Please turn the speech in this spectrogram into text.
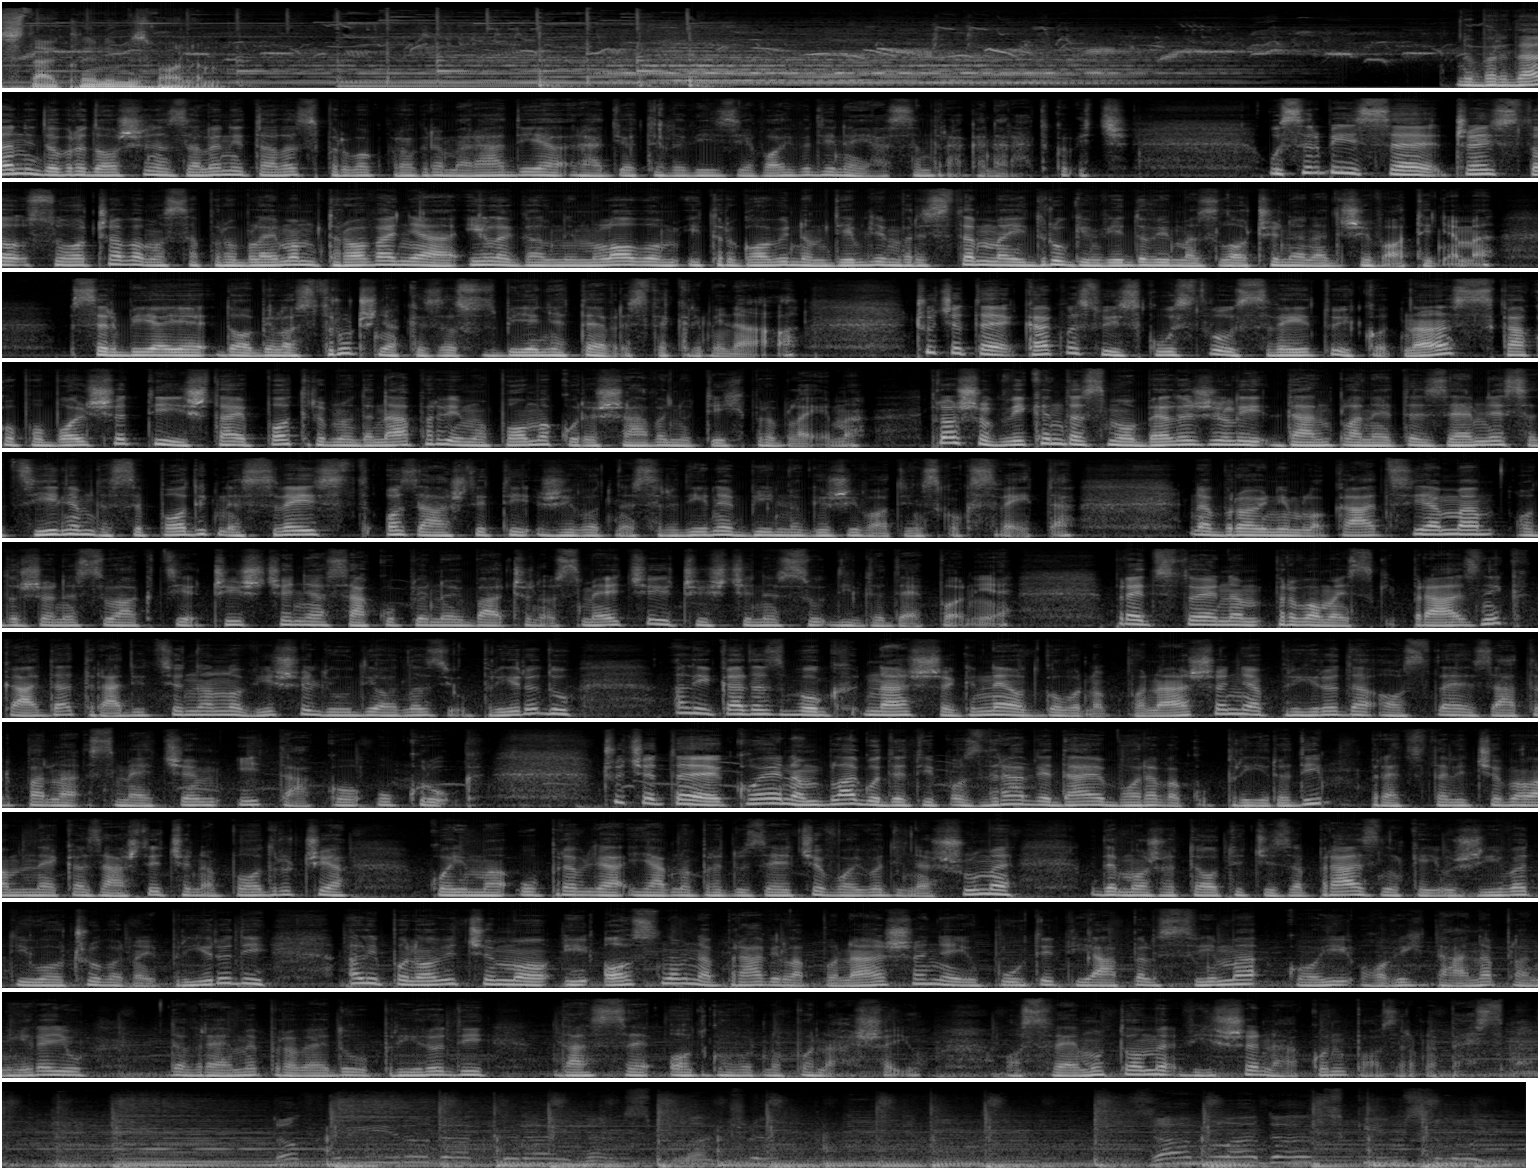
staklenim zvonom. Dobar dan i dobrodošli na Zeleni talas prvog programa radija Radio Televizije Vojvodine. Ja sam Dragana Ratković. U Srbiji se često suočavamo sa problemom trovanja, ilegalnim lovom i trgovinom divljim vrstama i drugim vidovima zločina nad životinjama. Srbija je dobila stručnjake za suzbijanje te vrste kriminala. Čućete kakva su iskustva u svetu i kod nas, kako poboljšati i šta je potrebno da napravimo pomak u rešavanju tih problema. Prošlog vikenda smo obeležili Dan planete Zemlje sa ciljem da se podigne svest o zaštiti životne sredine biljnog i životinskog sveta. Na brojnim lokacijama održane su akcije čišćenja, sakupljeno i bačeno smeće i čišćene su divlje deponije. Predstoje nam prvomajski praznik kada tradicionalno više ljudi odlazi u prirodu, ali i kada zbog našeg neodgovornog ponašanja priroda ostaje zatrpana smećem i tako u krug. Čućete koje nam blagodeti po zdravlje daje boravak u prirodi, predstavit ćemo vam neka zaštićena područja kojima upravlja javno preduzeće Vojvodina šume, gde možete otići za praznike i uživati u očuvanoj prirodi, ali ponovit ćemo i osnovna pravila ponašanja i uputiti apel svima koji ovih dana planiraju da vreme provedu u prirodi, da se odgovorno ponašaju. O svemu tome više nakon pozdravne pesme. Dok priroda kraj nas plače Za vladarskim svojim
